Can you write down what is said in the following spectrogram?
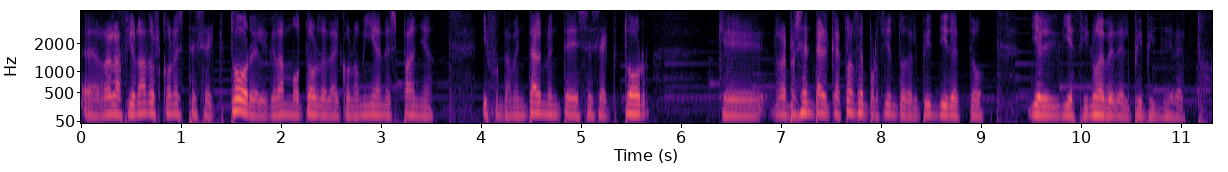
eh, relacionados con este sector, el gran motor de la economía en España y fundamentalmente ese sector que representa el 14% del PIB directo y el 19% del PIB indirecto.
